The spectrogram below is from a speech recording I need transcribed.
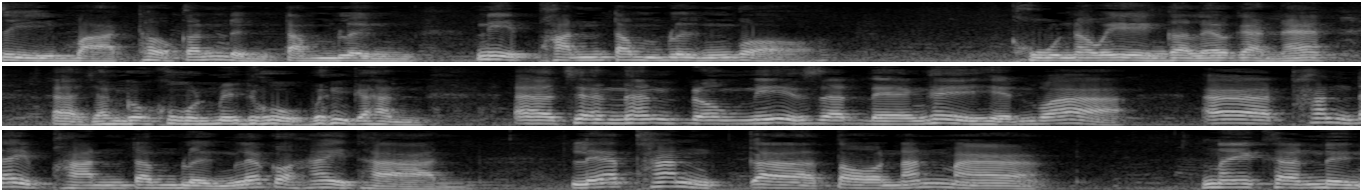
สี่บาทเท่ากับหนึ่งตำลึง นี่พันตำลึงก็คูณเอาเองก็แล้วกันนะฉันก็คูณไม่ถูกเหมือนกันฉะนั้นตรงนี้แสดงให้เห็นว่าท่านได้พันตำลึงแล้วก็ให้ทาน และท่านอ่อนนั้นมา ในคันหนึ่ง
